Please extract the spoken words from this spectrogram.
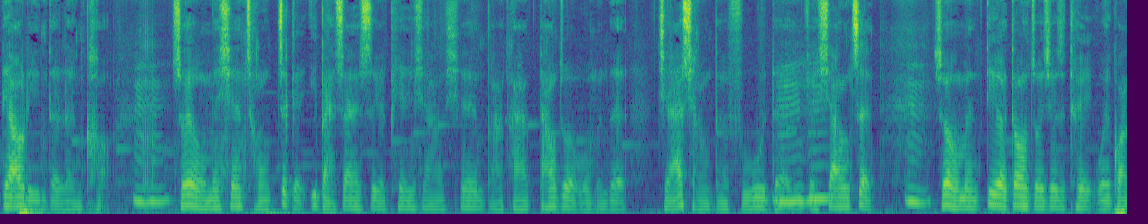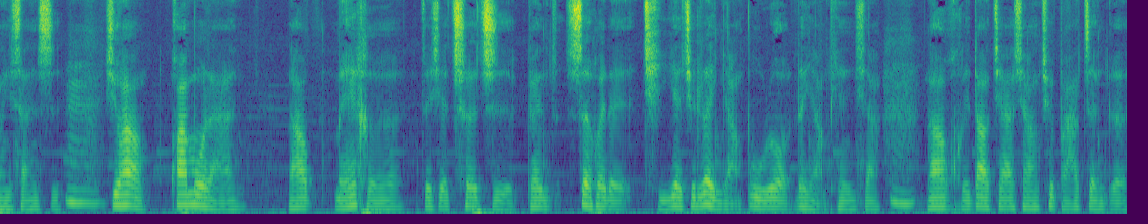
凋零的人口。嗯，所以我们先从这个一百三十四个偏乡，先把它当做我们的。假想的服务的一个乡镇，嗯，所以我们第二动作就是推微光一三四，嗯，希望花木兰，然后媒合这些车子跟社会的企业去认养部落、认养偏乡，嗯，然后回到家乡去把整个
